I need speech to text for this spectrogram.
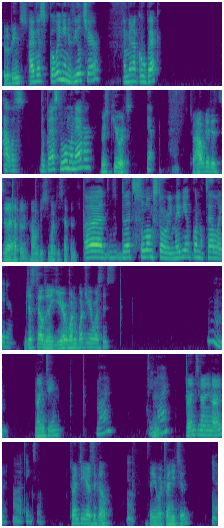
Philippines. I was going in a wheelchair, and when I go back, I was the best woman ever. You was cured. Yeah. So how did it uh, happen? How did what this happened? Uh, that's a long story. Maybe I'm gonna tell later. Just tell the year. What what year was this? Hmm, Nineteen. nine, nine. 1999. Oh, I think so. 20 years ago. Yeah. So you were 22. Yeah.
